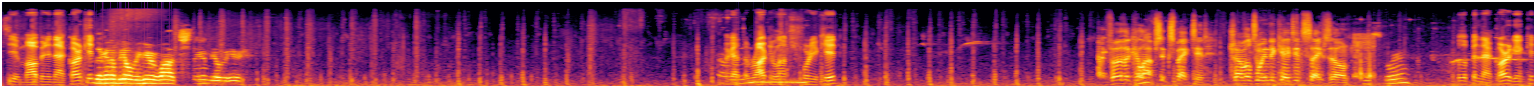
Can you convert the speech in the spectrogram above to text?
See it mobbing in that car, kid? they're gonna be over here. Watch. They're gonna be over here. Got the rocket launcher for you, kid. Further collapse expected. Travel to indicated safe zone. This where? Pull up in that car again, kid.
